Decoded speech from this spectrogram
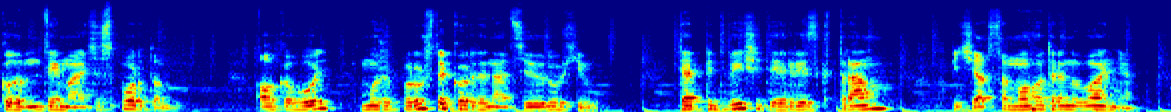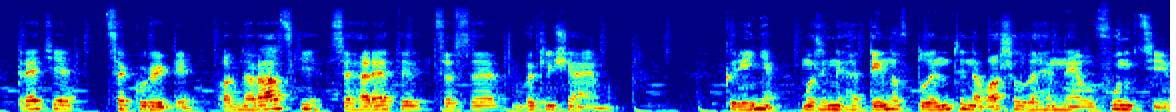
коли вони займаються спортом. Алкоголь може порушити координацію рухів та підвищити ризик травм під час самого тренування. Третє це курити. Одноразки, сигарети це все виключаємо. Куріння може негативно вплинути на вашу легеневу функцію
